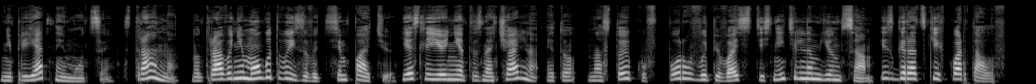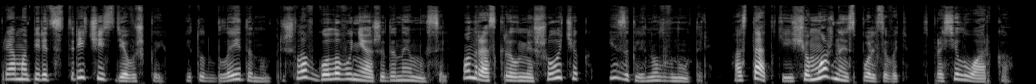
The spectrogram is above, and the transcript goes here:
неприятные эмоции. Странно, но травы не могут вызвать симпатию. Если ее нет изначально, эту настойку впору выпивать стеснительным юнцам из городских кварталов, прямо перед встречей с девушкой. И тут Блейдену пришла в голову неожиданная мысль. Он раскрыл мешочек и заглянул внутрь. «Остатки еще можно использовать?» — спросил Уарка.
